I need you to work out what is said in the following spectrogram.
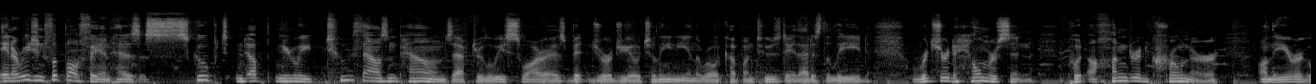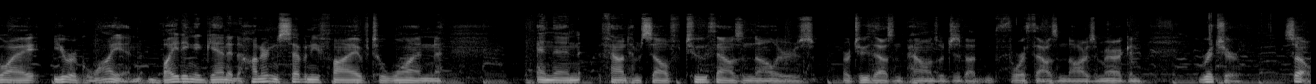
A Norwegian football fan has scooped up nearly 2,000 pounds after Luis Suarez bit Giorgio Chiellini in the World Cup on Tuesday. That is the lead. Richard Helmerson put 100 kroner on the Uruguay Uruguayan, biting again at 175 to 1 and then found himself two thousand dollars or two thousand pounds, which is about four thousand dollars American, richer. So,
